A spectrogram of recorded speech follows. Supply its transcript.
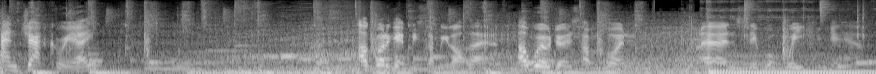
and Jackery, eh? I've got to get me something like that. I will do it at some point and see what we can get out.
